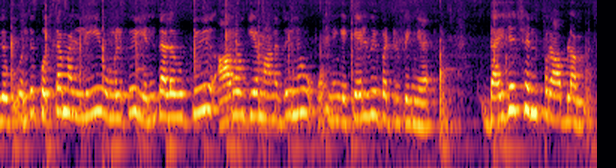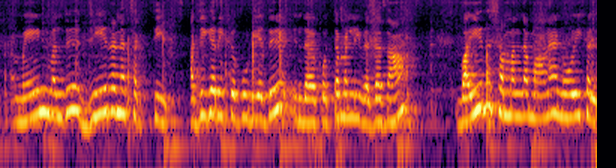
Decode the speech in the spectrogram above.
இது வந்து கொத்தமல்லி உங்களுக்கு எந்த அளவுக்கு ஆரோக்கியமானதுன்னு நீங்கள் கேள்விப்பட்டிருப்பீங்க. டைஜஷன் ப்ராப்ளம் மெயின் வந்து ஜீரண சக்தி அதிகரிக்கக்கூடியது இந்த கொத்தமல்லி விதை தான். வயிறு சம்பந்தமான நோய்கள்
